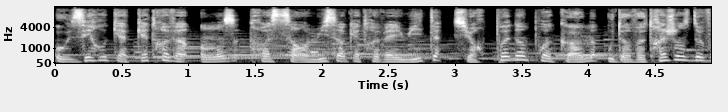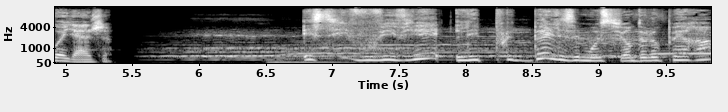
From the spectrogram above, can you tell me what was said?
au 04 91 300 888 sur ponant.com ou dans votre agence de voyage. Et si vous viviez les plus belles émotions de l'opéra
